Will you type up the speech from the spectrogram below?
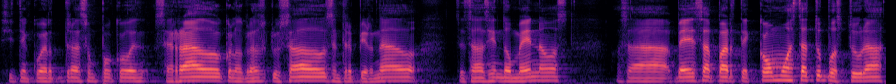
si te encuentras un poco cerrado, con los brazos cruzados, entrepiernado, te estás haciendo menos. O sea, ve esa parte, cómo está tu postura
